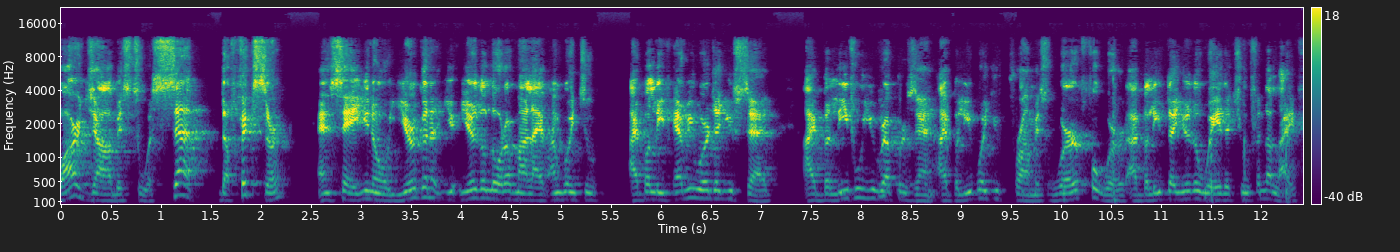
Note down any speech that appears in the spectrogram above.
Our job is to accept the fixer and say, you know, you're gonna, you're the Lord of my life. I'm going to, I believe every word that you said. I believe who you represent. I believe what you promised, word for word. I believe that you're the way, the truth, and the life.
